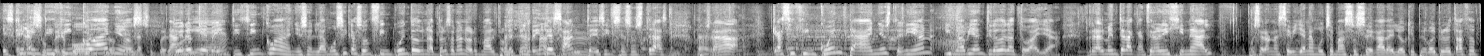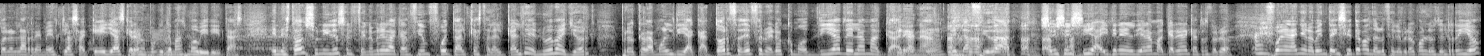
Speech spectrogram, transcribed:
es que En la Super 25 Bowl, creo que años, Super yo creo que También. 25 años en la música son 50 de una persona normal, porque te rindes antes y dices, ostras, pues nada, casi 50 años tenían y no habían tirado la toalla. Realmente la canción original pues era una sevillana mucho más sosegada y lo que pegó el pelotazo fueron las remezclas aquellas que eran un poquito más moviditas. En Estados Unidos el fenómeno de la canción fue tal que hasta el alcalde de Nueva York proclamó el día 14 de febrero como Día de la Macarena en la ciudad. Sí, sí, sí, ahí tienen el Día de la Macarena el 14 de febrero. Fue en el año 97 cuando lo celebró con los del Río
